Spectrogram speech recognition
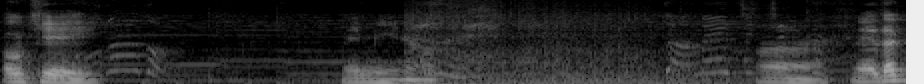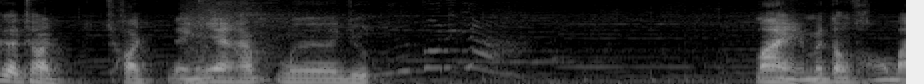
โอเค ไม่มีนะครับเนี่ยถ้าเกิดช็อตช็อตอย่างเงี้ยครับ มืออยู่ไม่มันต้องสองใบ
